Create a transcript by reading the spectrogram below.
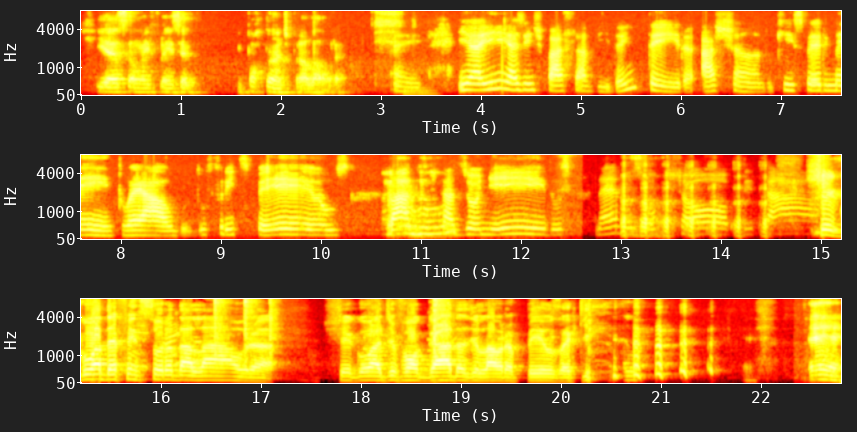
que essa é uma influência importante para a Laura. É. E aí a gente passa a vida inteira achando que experimento é algo do Fritz Perls, lá uhum. nos Estados Unidos, né, nos workshops e tal. Chegou a defensora da Laura. Chegou a advogada de Laura Peus aqui. É.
